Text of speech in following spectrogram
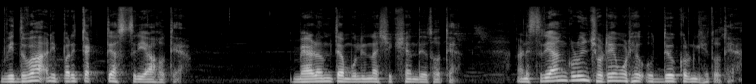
विधवा आणि परित्यक्त्या स्त्रिया होत्या. मॅडम त्या मुलींना शिक्षण देत होत्या आणि स्त्रियांकडून छोटे मोठे उद्योग करून घेत होत्या.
